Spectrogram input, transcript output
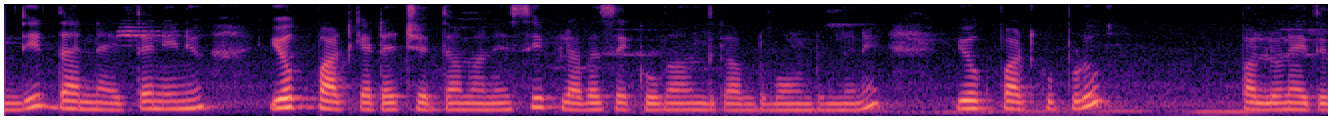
ఉంది. దాన్ని అయితే నేను యోగ్ పార్ట్కి అటాచ్ చేద్దాం అనేసి ఫ్లవర్స్ ఎక్కువగా ఉంది కాబట్టి బాగుంటుందని యోగ్ పార్ట్కి ఇప్పుడు పళ్ళుని అయితే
